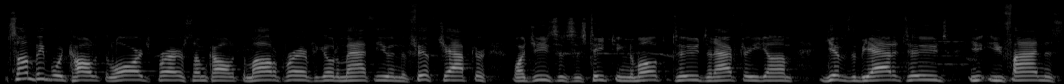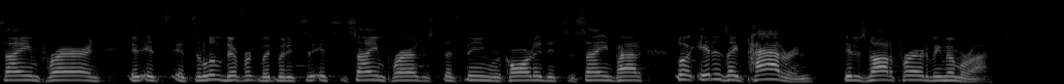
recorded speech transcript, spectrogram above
some people would call it the Lord's Prayer, some call it the model prayer. If you go to Matthew in the fifth chapter, while Jesus is teaching the multitudes, and after he um, gives the Beatitudes, you, you, find the same prayer, and it, it's, it's a little different, but, but it's, it's the same prayer that's, that's being recorded. It's the same pattern. Look, it is a pattern, it is not a prayer to be memorized.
